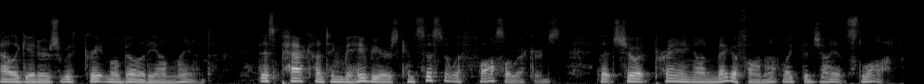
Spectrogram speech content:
alligators with great mobility on land. This pack hunting behavior is consistent with fossil records that show it preying on megafauna like the giant sloth.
